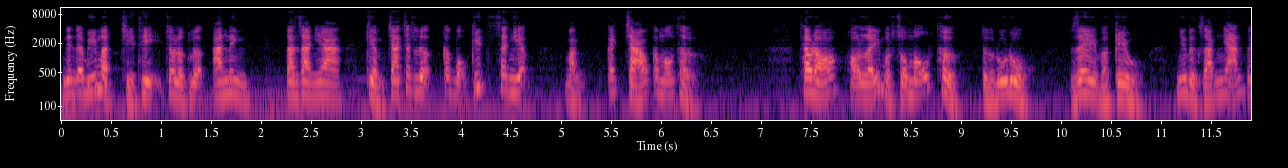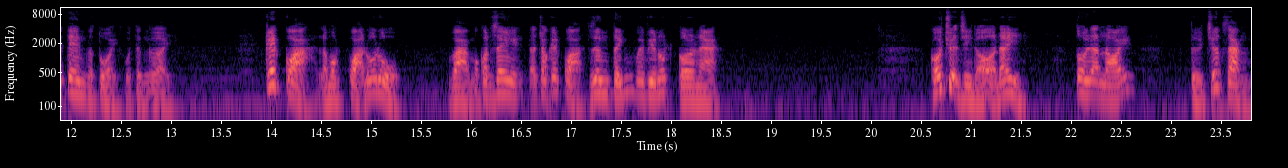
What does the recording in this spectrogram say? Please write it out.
nên đã bí mật chỉ thị cho lực lượng an ninh Tanzania kiểm tra chất lượng các bộ kit xét nghiệm bằng cách cháo các mẫu thử. Theo đó, họ lấy một số mẫu thử từ đu đủ, dê và cừu nhưng được dán nhãn với tên và tuổi của từng người. Kết quả là một quả đu đủ và một con dê đã cho kết quả dương tính với virus corona. Có chuyện gì đó ở đây? Tôi đã nói từ trước rằng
